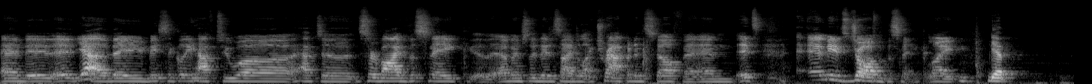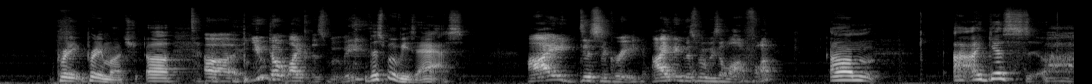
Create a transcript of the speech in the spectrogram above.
And it, it- yeah, they basically have to uh, have to survive the snake. Eventually, they decide to like trap it and stuff. And it's, I mean, it's Jaws with the snake. Like, Yep. Pretty pretty much. Uh, uh, you don't like this movie. this movie's ass. I disagree. I think this movie's a lot of fun. Um, I, I guess uh,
